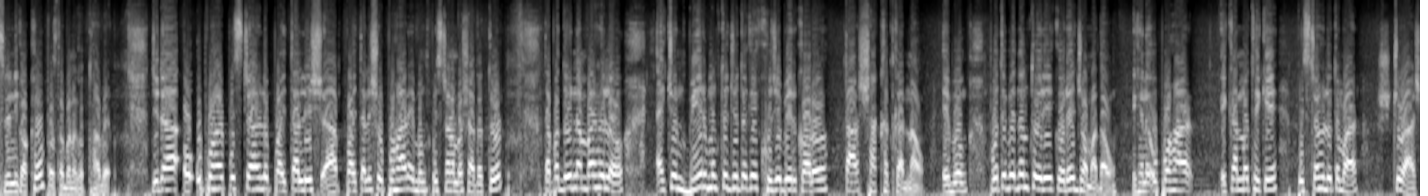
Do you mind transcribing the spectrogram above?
শ্রেণীকক্ষে উপস্থাপনা করতে হবে। যেটা উপহার পৃষ্ঠা হলো পঁয়তাল্লিশ পঁয়তাল্লিশ উপহার এবং পৃষ্ঠা নম্বর সাতাত্তর। তারপর দুই নম্বর হলো, একজন বীর মুক্তিযোদ্ধাকে খুঁজে বের করো, তার সাক্ষাৎকার নাও এবং প্রতিবেদন তৈরি করে জমা দাও। এখানে উপহার একান্ন থেকে পৃষ্ঠা হলো তোমার চুরাশ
